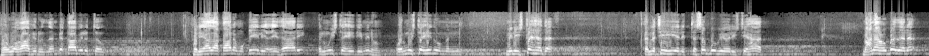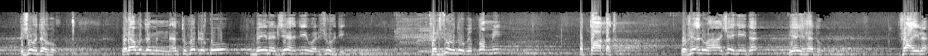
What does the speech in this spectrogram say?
فهو غافر الذنب قابل التوب. فلهذا قال مقيل عثار المجتهد منهم والمجتهد من من اجتهد التي هي للتسبب والاجتهاد. معناه بذل جهده. ولا بد من أن تفرقوا بين الجهد والجهد. فالجهد بالضم الطاقة وفعلها جهد يجهد. فعل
